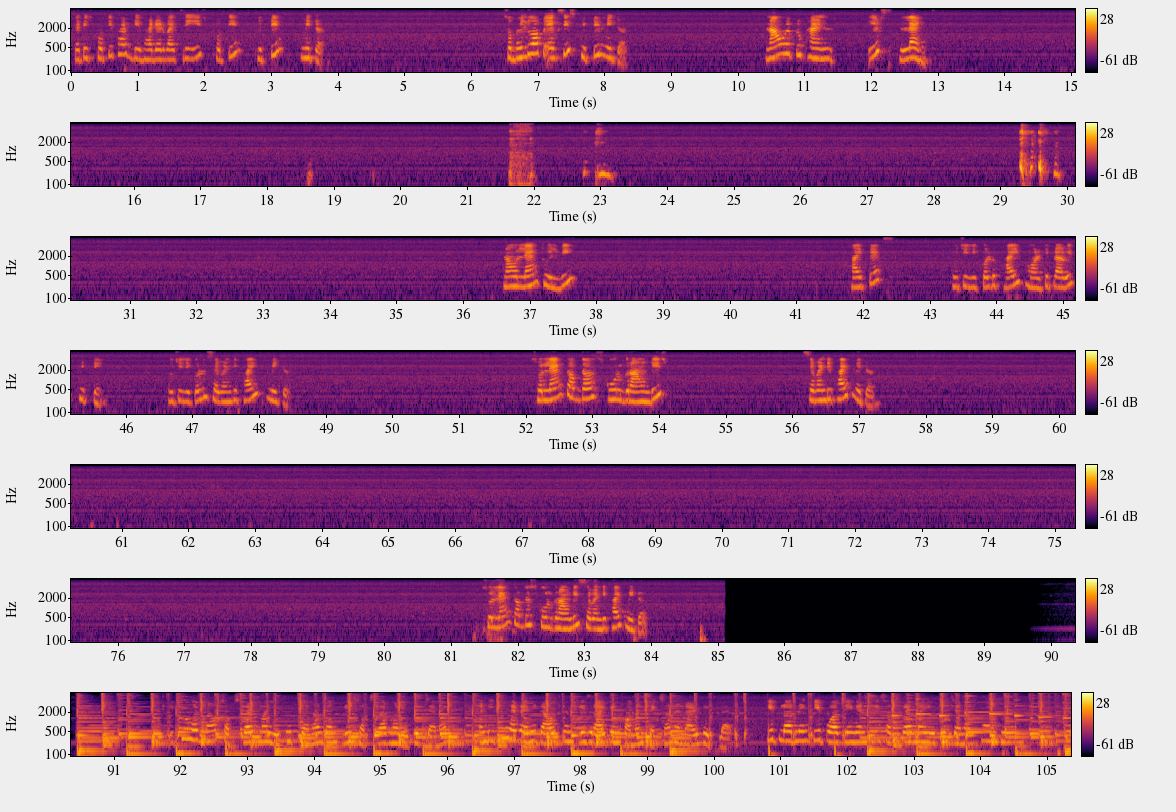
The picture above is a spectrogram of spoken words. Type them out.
That is 45 divided by 3 is 14, 15 meter. So value of x is 15 meter. Now we have to find its length. now length will be 5x which is equal to 5 multiplied with 15 which is equal to 75 meter. So length of the school ground is 75 meter. So length of the school ground is 75 meter. If you have not subscribed my YouTube channel then please subscribe my YouTube channel and if you have any doubts then please write in comment section and I will reply. Keep learning, keep watching and please subscribe my YouTube channel. Thank you.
